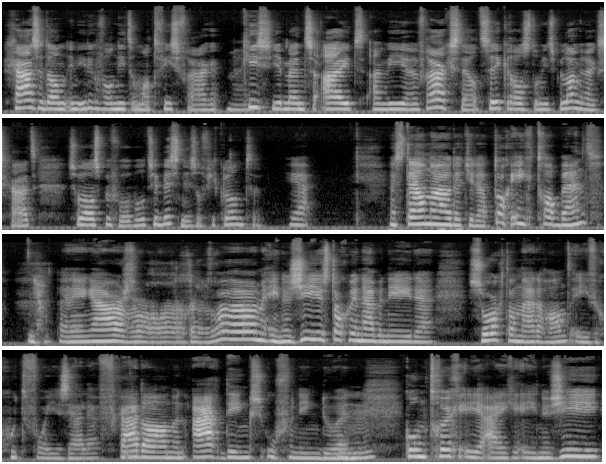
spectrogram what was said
Ga ze dan in ieder geval niet om advies vragen. Nee. Kies je mensen uit aan wie je een vraag stelt. Zeker als het om iets belangrijks gaat. Zoals bijvoorbeeld je business of je klanten. Ja. En stel nou dat je daar toch ingetrapt bent. Ja. Dan denk je, ja, zo- mijn energie is toch weer naar beneden. Zorg dan naar de hand even goed voor jezelf. Ga dan een aardingsoefening doen. Mhm. Kom terug in je eigen energie.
